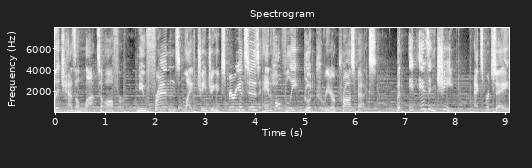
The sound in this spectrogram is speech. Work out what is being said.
College has a lot to offer new friends, life changing experiences, and hopefully good career prospects. But it isn't cheap. Experts say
